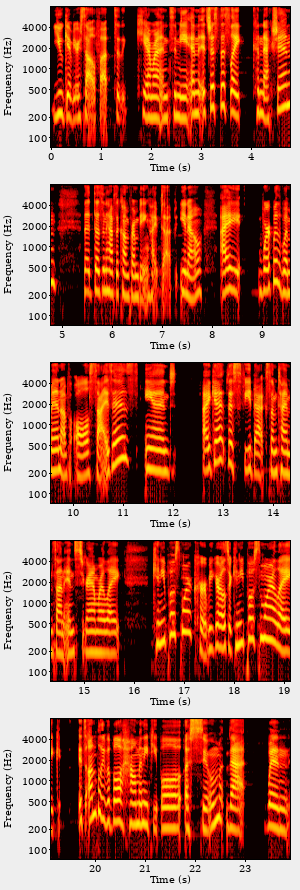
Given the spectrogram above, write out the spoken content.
you give yourself up to the camera and to me. And it's just this like connection that doesn't have to come from being hyped up. You know, I work with women of all sizes and I get this feedback sometimes on Instagram where like, can you post more curvy girls or can you post more like it's unbelievable how many people assume that when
